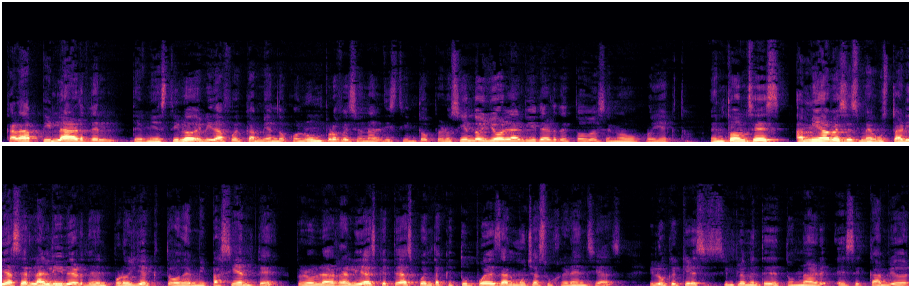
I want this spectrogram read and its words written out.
cada pilar de mi estilo de vida fue cambiando con un profesional distinto, pero siendo yo la líder de todo ese nuevo proyecto. Entonces, a mí a veces me gustaría ser la líder del proyecto de mi paciente, pero la realidad es que te das cuenta que tú puedes dar muchas sugerencias y lo que quieres es simplemente detonar ese cambio,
